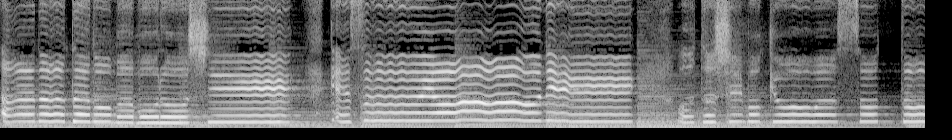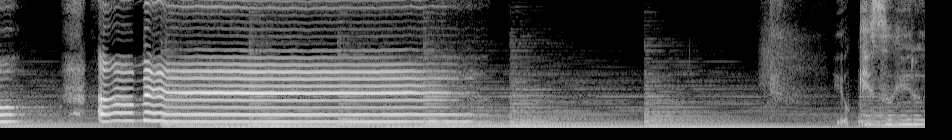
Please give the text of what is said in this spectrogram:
あなたの幻消すように。私も今日はそっと雨。良きすぎる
